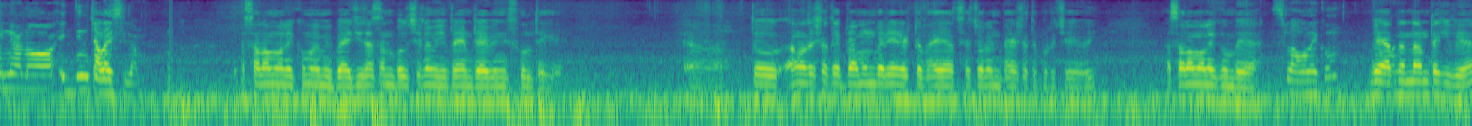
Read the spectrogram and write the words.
অন্যান্য একদিন চালাইছিলাম। আসসালামু আলাইকুম আমি বাইজিদ হাসান বলছিলাম ইব্রাহিম ড্রাইভিং স্কুল থেকে। তো আমাদের সাথে ব্রাহ্মণবাড়িয়ার একটা ভাই আছে চলেন ভাইয়ের সাথে পরিচয় হই। আসসালামু আলাইকুম ভাইয়া। আসসালামু আলাইকুম। ভাই আপনার নামটা কি ভাইয়া?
